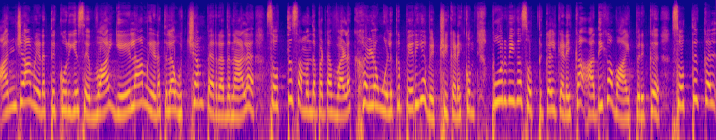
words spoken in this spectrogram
அஞ்சாம் இடத்துக்குரிய செவ்வாய் ஏழாம் இடத்துல உச்சம் பெறதுனால சொத்து சம்மந்தப்பட்ட வழக்குகளில் உங்களுக்கு பெரிய வெற்றி கிடைக்கும். பூர்வீக சொத்துக்கள் கிடைக்க அதிக வாய்ப்பு இருக்குது சொத்துக்கள்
